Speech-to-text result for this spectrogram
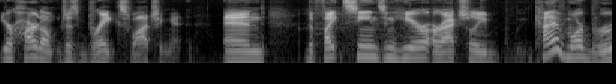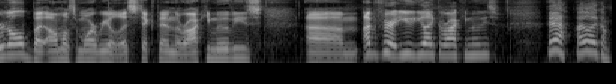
your heart just breaks watching it. And the fight scenes in here are actually kind of more brutal, but almost more realistic than the Rocky movies. Um, I prefer you. You like the Rocky movies? Yeah, I like them.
